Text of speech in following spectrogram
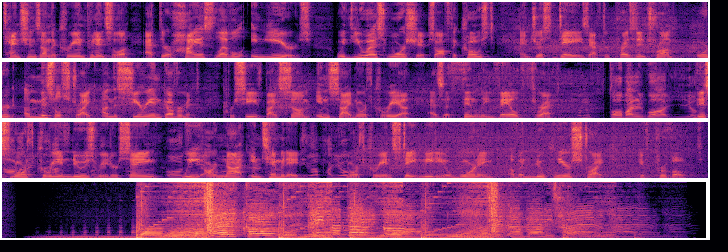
Tensions on the Korean Peninsula at their highest level in years, with U.S. warships off the coast and just days after President Trump ordered a missile strike on the Syrian government, perceived by some inside North Korea as a thinly veiled threat. This North Korean newsreader saying, We are not intimidated. North Korean state media warning of a nuclear strike if provoked. Let it go, make my body go. Make our bodies higher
